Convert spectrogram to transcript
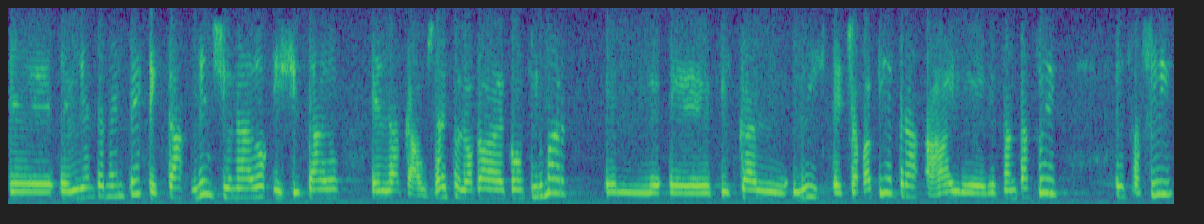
eh, evidentemente, está mencionado y citado en la causa. Esto lo acaba de confirmar el eh, fiscal Luis Echapapietra, a aire de Santa Fe. Es así,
